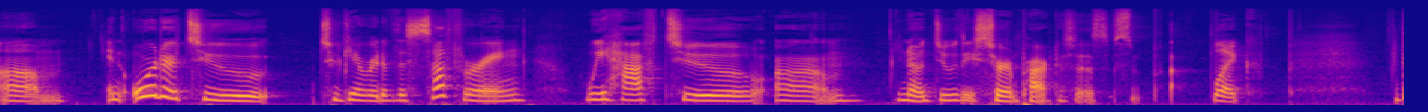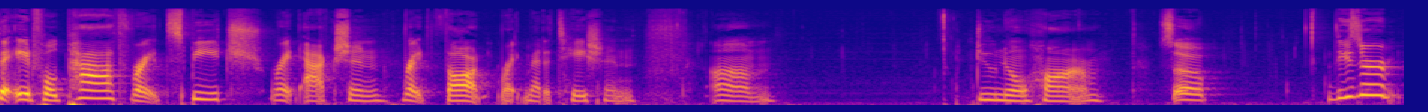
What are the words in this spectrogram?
um, in order to to get rid of the suffering, we have to, um, you know, do these certain practices like the Eightfold Path, right speech, right action, right thought, right meditation, um, do no harm. So these are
